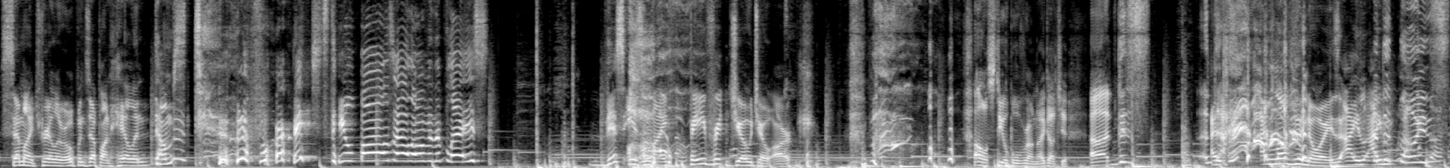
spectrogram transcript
Semi trailer opens up on hill and dumps two to four inch steel balls all over the place. This is my favorite JoJo arc. oh, Steel Ball Run, I got you. Uh, this. I, I love the noise. I, I the noise.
